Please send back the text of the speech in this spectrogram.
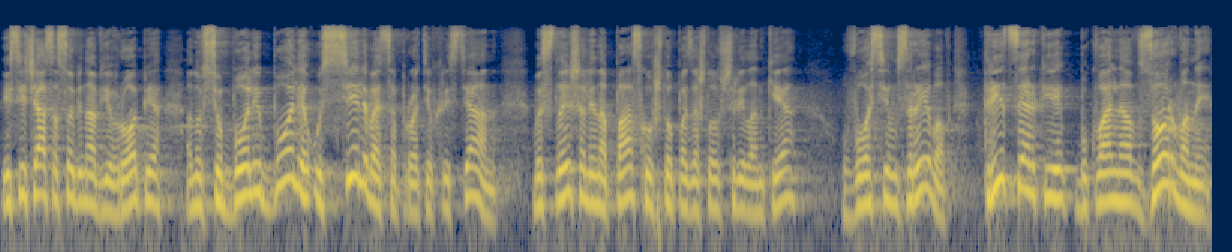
И сейчас, особенно в Европе, оно все более и более усиливается против христиан. Вы слышали на Пасху, что произошло в Шри-Ланке – восемь взрывов. Три церкви буквально взорваны.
